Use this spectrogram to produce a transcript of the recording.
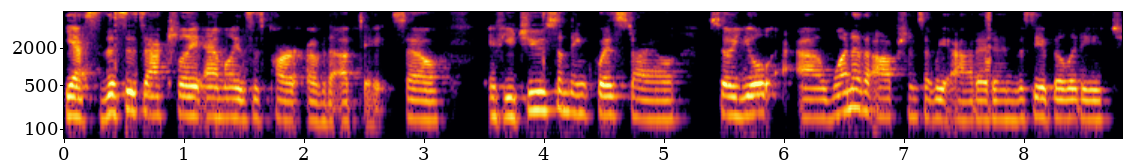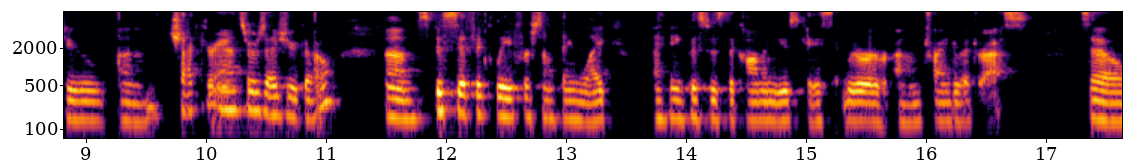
Yes, this is actually, Emily, this is part of the update. So if you choose something quiz style, so you'll, uh, one of the options that we added in was the ability to um, check your answers as you go, um, specifically for something like, I think this was the common use case that we were um, trying to address. So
